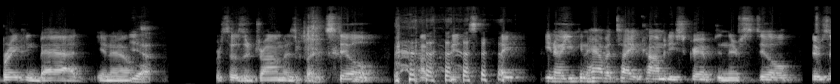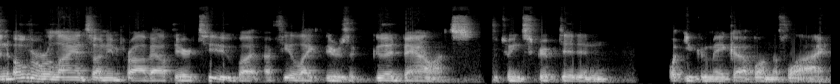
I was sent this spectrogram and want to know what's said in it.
Breaking Bad. You know, Yeah. Of course, those are dramas, but still, I mean, like you know, you can have a tight comedy script, and there's still there's an over reliance on improv out there too. But I feel like there's a good balance between scripted and what you can make up on the fly.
